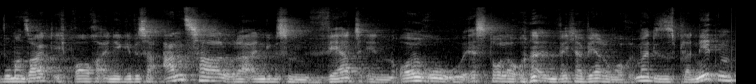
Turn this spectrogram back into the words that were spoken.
wo man sagt, ich brauche eine gewisse Anzahl oder einen gewissen Wert in Euro, US-Dollar oder in welcher Währung auch immer dieses Planeten,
